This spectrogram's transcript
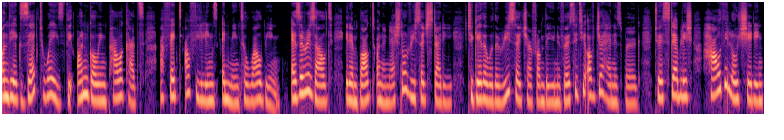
on the exact ways the ongoing power cuts affect our feelings and mental well being. As a result, it embarked on a national research study together with a researcher from the University of Johannesburg to establish how the load shedding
